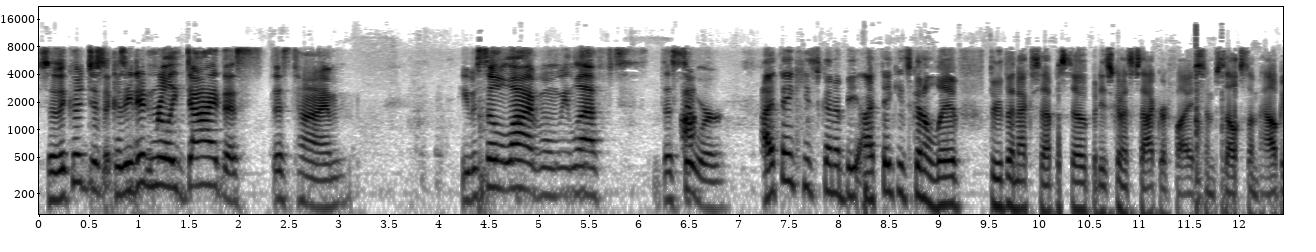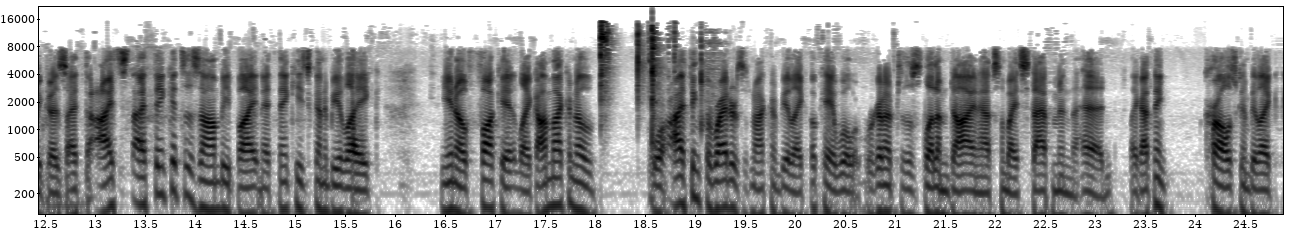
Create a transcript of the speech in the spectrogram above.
So they could just because he didn't really die this this time. He was still alive when we left the sewer. I think he's gonna be. I think he's gonna live through the next episode, but he's gonna sacrifice himself somehow because I, th- I, I think it's a zombie bite, and I think he's gonna be like, you know, fuck it. Like I'm not gonna. Or I think the writers are not gonna be like, okay, well, we're gonna have to just let him die and have somebody stab him in the head. Like I think Carl's gonna be like,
